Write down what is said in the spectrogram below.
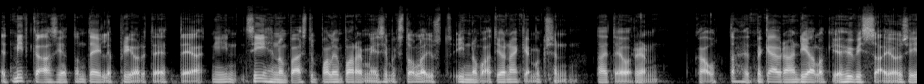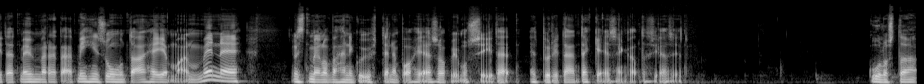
että mitkä asiat on teille prioriteetteja, niin siihen on päästy paljon paremmin esimerkiksi tuolla just innovaationäkemyksen tai teorian kautta. Että me käydään dialogia hyvissä ajoin siitä, että me ymmärretään, että mihin suuntaan heidän maailma menee. Ja sitten meillä on vähän niin kuin yhteinen pohja ja sopimus siitä, että, pyritään tekemään sen kaltaisia asioita. Kuulostaa,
